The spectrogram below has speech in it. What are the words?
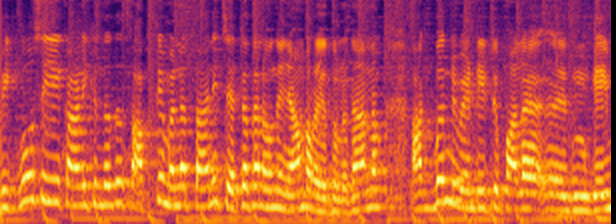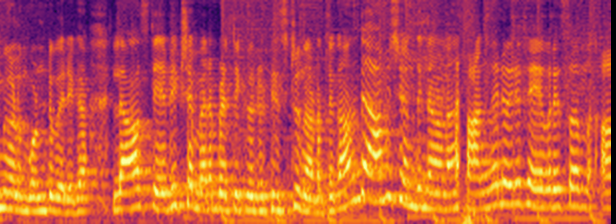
ബിഗ് ബോസ് ഈ കാണിക്കുന്നത് സത്യമല്ല തനി ചെറ്റത്തനമെന്ന് ഞാൻ പറയത്തുള്ളൂ. കാരണം അക്ബറിന് വേണ്ടിയിട്ട് പല ഗെയിമുകളും കൊണ്ടുവരിക ലാസ്റ്റ് എവിക്ഷം വരുമ്പോഴത്തേക്ക് ഒരു ടിസ്റ്റ് നടത്തുക അതിന്റെ ആവശ്യം എന്തിനാണ്? അങ്ങനെ ഒരു ഫേവറിസം ആ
